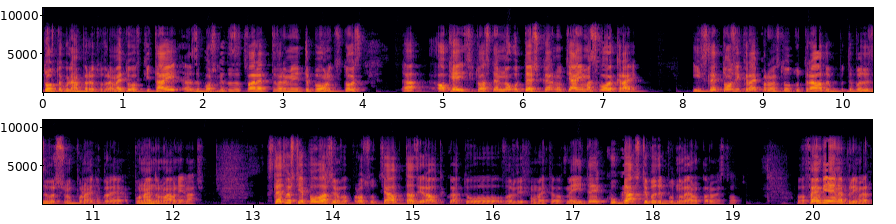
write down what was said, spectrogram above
доста голям период от времето. В Китай започнаха да затварят времените болници. Тоест, а, окей, ситуацията е много тежка, но тя има своя край. И след този край първенството трябва да, да бъде завършено по, най-добре, по най-нормалния начин. Следващия по-важен въпрос от цялата тази работа, която върви в момента в медиите е кога ще бъде подновено първенството. В NBA, например,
